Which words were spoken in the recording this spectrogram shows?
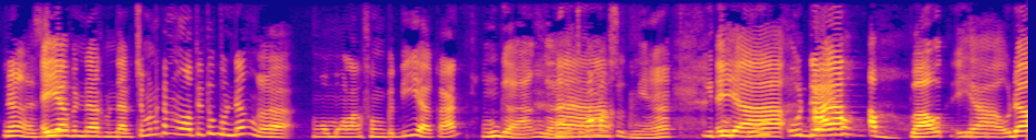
ya gak sih? Iya benar-benar. Cuman kan waktu itu bunda nggak ngomong langsung ke dia kan? Enggak enggak Nah. cuma maksudnya itu Iya, tuh udah. I'm about Iya, udah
